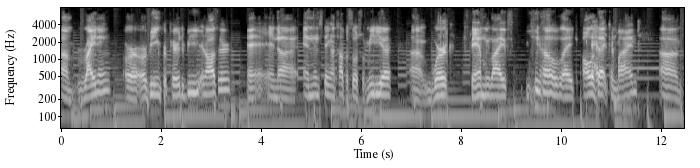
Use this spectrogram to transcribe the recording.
um writing or, or being prepared to be an author and and, uh, and then staying on top of social media, um, work, family life, you know, like all of that combined. Um,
